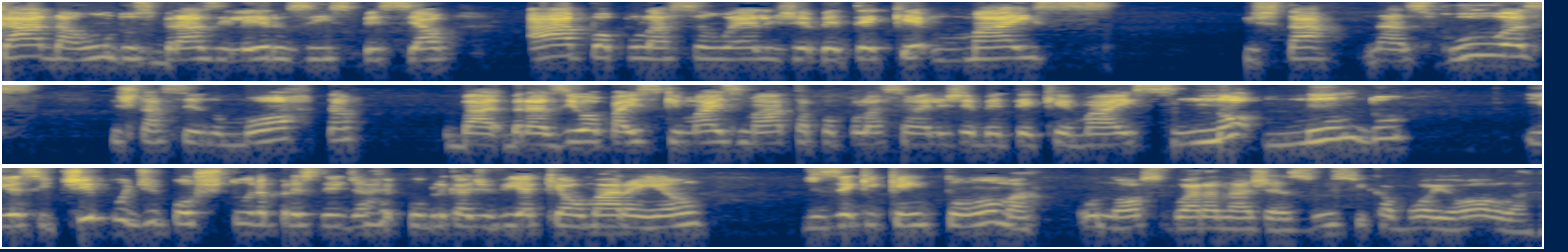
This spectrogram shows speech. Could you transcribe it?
cada um dos brasileiros, em especial a população LGBTQ, está nas ruas, está sendo morta, Brasil é o país que mais mata a população LGBTQ+, no mundo, e esse tipo de postura, presidente da República, devia aqui ao Maranhão, dizer que quem toma o nosso Guaraná Jesus fica boiola.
